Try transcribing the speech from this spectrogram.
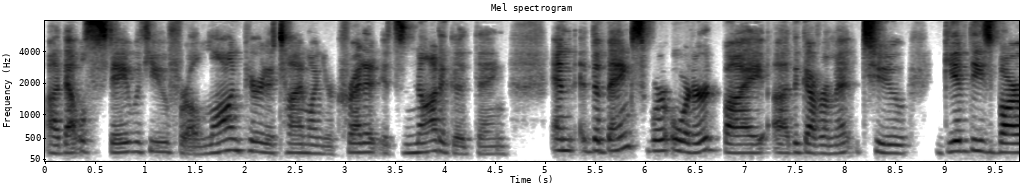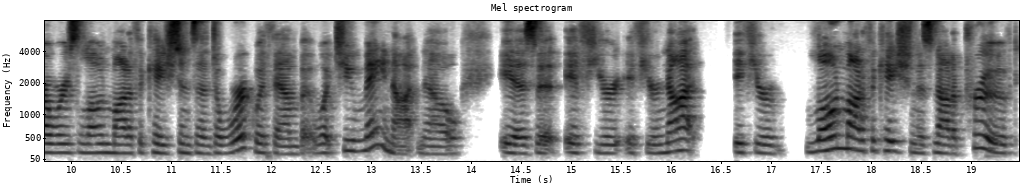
Uh, that will stay with you for a long period of time on your credit. It's not a good thing. And the banks were ordered by uh, the government to give these borrowers loan modifications and to work with them. But what you may not know is that if you're if you're not if your loan modification is not approved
